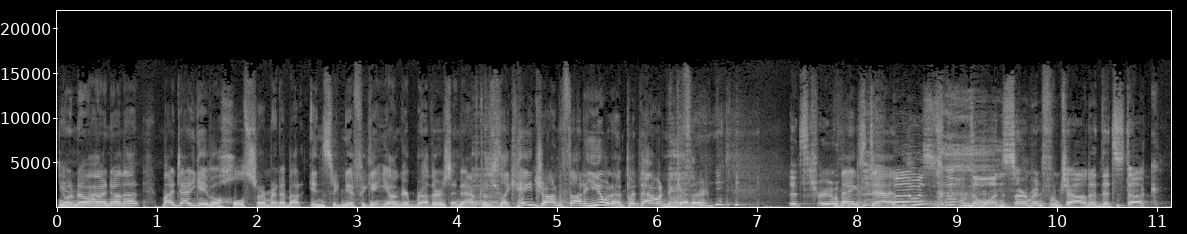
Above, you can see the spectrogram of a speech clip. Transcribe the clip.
You want to know how I know that? My dad gave a whole sermon about insignificant younger brothers, and afterwards like, "Hey, John, thought of you when I put that one together." That's true. Thanks, Dad. That was the one sermon from childhood that stuck.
